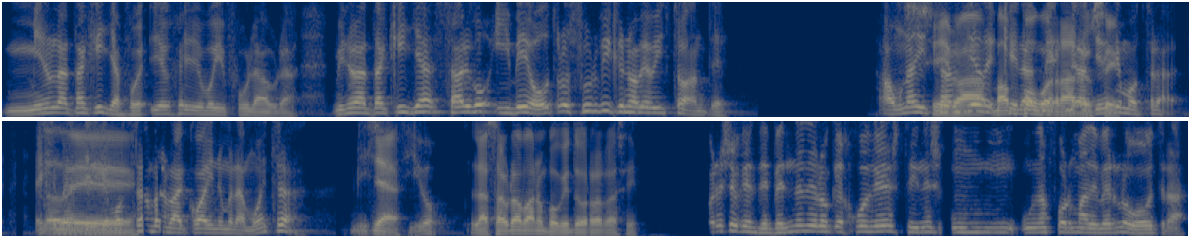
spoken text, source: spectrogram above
miro la taquilla, pues yo es que yo voy full aura. Miro la taquilla, salgo y veo otro survi que no había visto antes. A una Sí, distancia va- de va que un la- poco me, me la raro, tiene sí. que mostrar. Es Lo que me la tiene que mostrar Barbacoa y no me la muestra. Me tío. Las auras van un poquito raras, sí. Por eso que depende de lo que juegues, tienes un- una forma de verlo u otra.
